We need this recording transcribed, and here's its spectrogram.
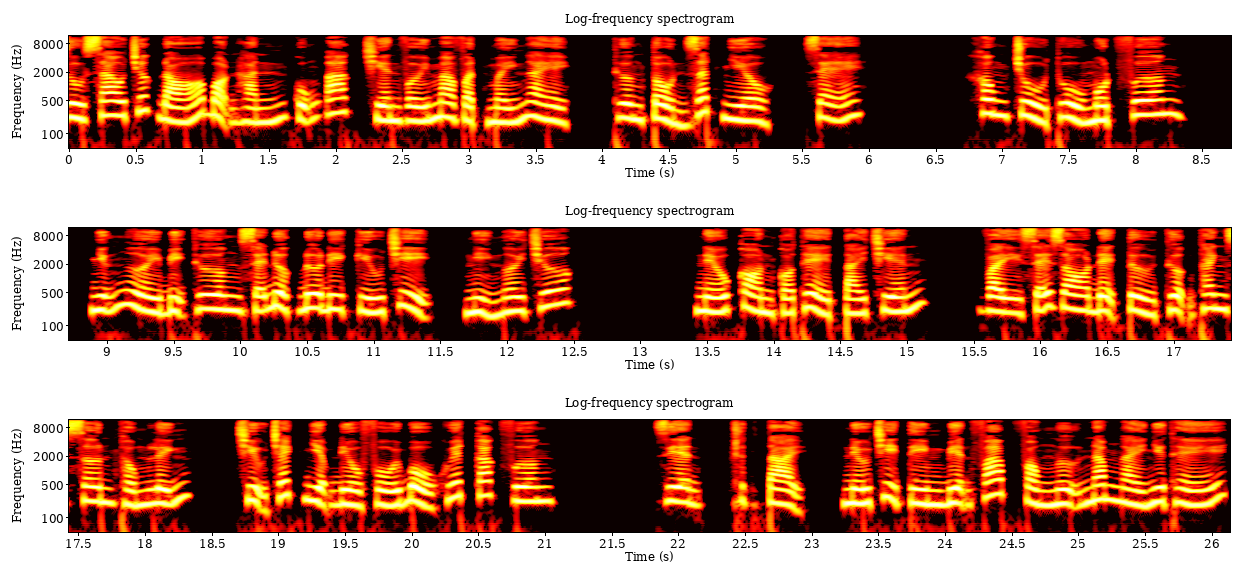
dù sao trước đó bọn hắn cũng ác chiến với ma vật mấy ngày, thương tổn rất nhiều, sẽ không chủ thủ một phương. Những người bị thương sẽ được đưa đi cứu trị, nghỉ ngơi trước. Nếu còn có thể tái chiến, vậy sẽ do đệ tử Thượng Thanh Sơn thống lĩnh, chịu trách nhiệm điều phối bổ khuyết các phương. Diện, thực tại, nếu chỉ tìm biện pháp phòng ngự 5 ngày như thế,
